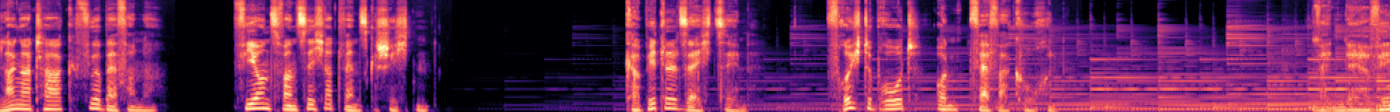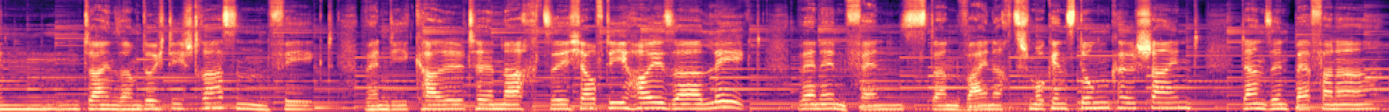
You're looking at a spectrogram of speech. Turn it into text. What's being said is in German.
langer Tag für Befana. 24 Adventsgeschichten. Kapitel 16 Früchtebrot und Pfefferkuchen. Wenn der Wind einsam durch die Straßen fegt, wenn die kalte Nacht sich auf die Häuser legt, wenn in Fenstern Weihnachtsschmuck ins Dunkel scheint, dann sind Befana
